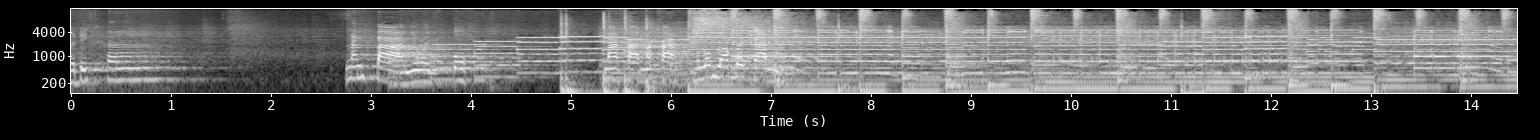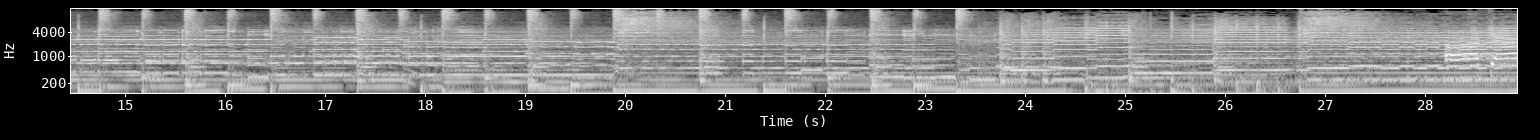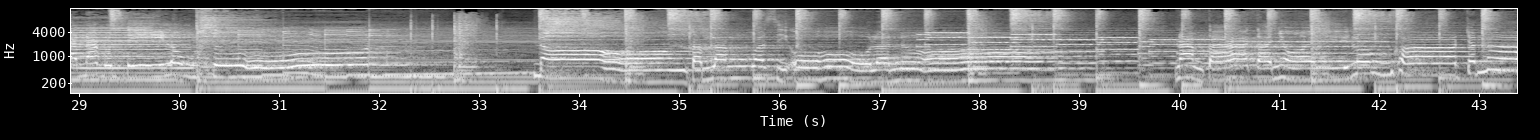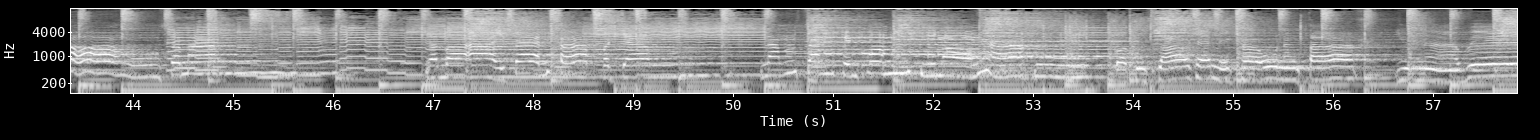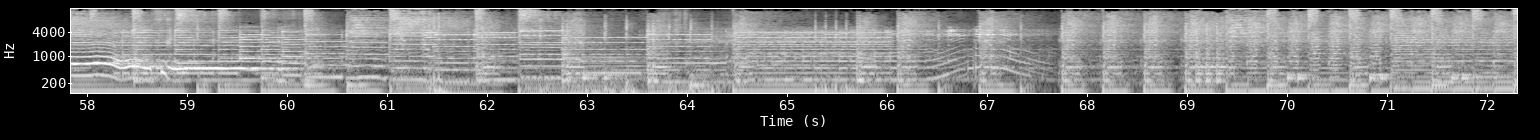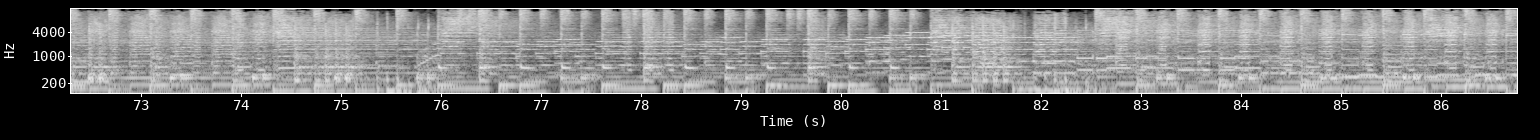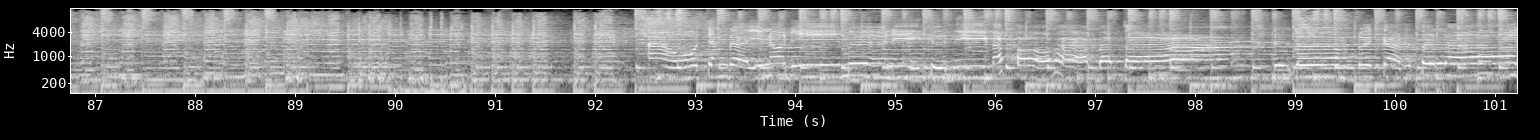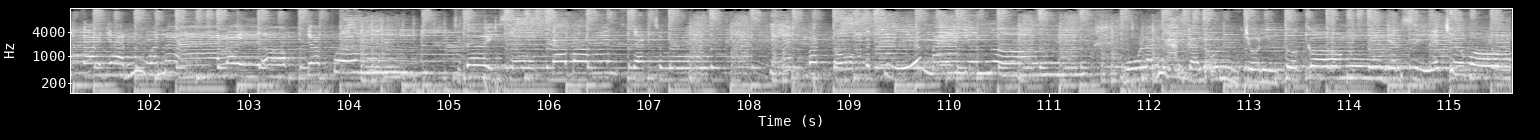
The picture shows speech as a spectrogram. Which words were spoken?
สวัสดีค่ะ น้ำป่าโยยปก มาค่ะ มาค่ะ มาล้มล้อมด้วยกัน ละบาอายแฟนครับประจำน้ำกันเป็นคนที่น้องหาคู่ก็ผู้สาวแทนให้เขานั่งตาอยู่หน้าเว ยชื่อวง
